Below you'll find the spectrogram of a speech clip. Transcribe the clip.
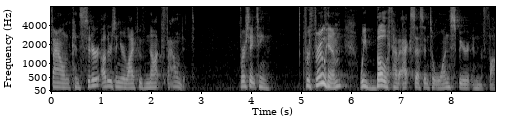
found, consider others in your life who've not found it. Verse 18 For through him we both have access into one spirit in the Father.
